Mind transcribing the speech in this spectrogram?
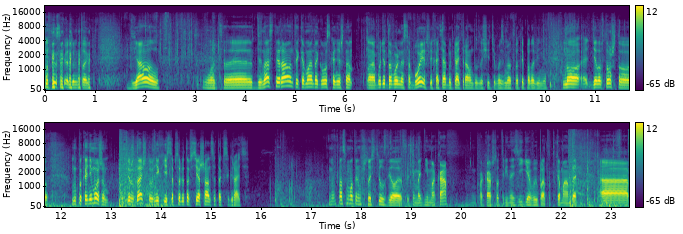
скажем так. Дьявол. Вот. э, 12 раунд, и команда Ghost, конечно, э, будет довольна собой, если хотя бы 5 раундов в защите возьмет в этой половине. Но дело в том, что мы пока не можем утверждать, что у них есть абсолютно все шансы так сыграть. Ну, посмотрим, что Стил сделает с этим одним АК. Пока что 3 на Зиге, выпад от команды. А,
